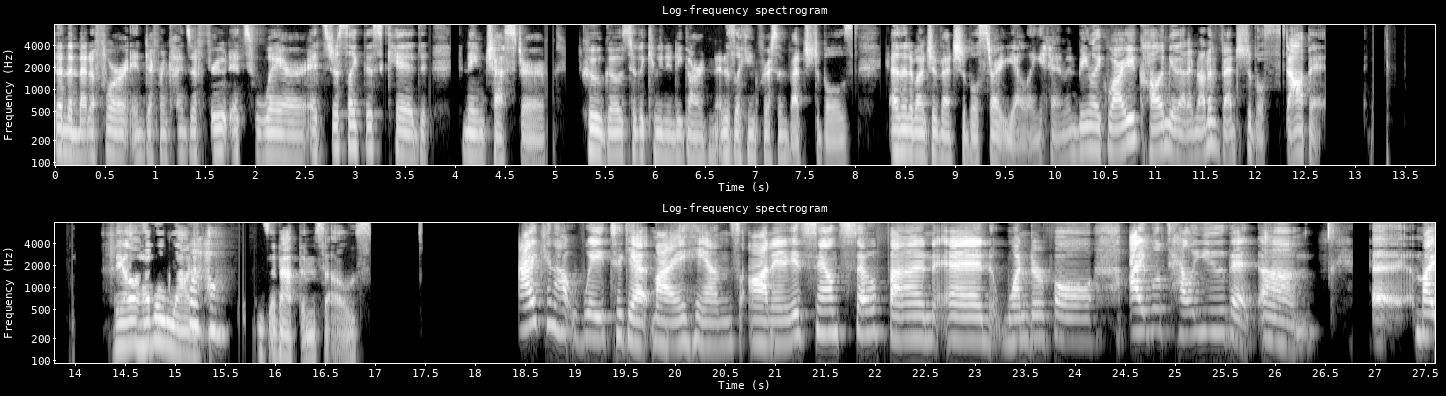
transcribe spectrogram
than the metaphor in different kinds of fruit. It's where it's just like this kid named Chester who goes to the community garden and is looking for some vegetables. And then a bunch of vegetables start yelling at him and being like, Why are you calling me that? I'm not a vegetable. Stop it. They all have a lot of things about themselves. I cannot wait to get my hands on it. It sounds so fun and wonderful. I will tell you that um, uh, my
